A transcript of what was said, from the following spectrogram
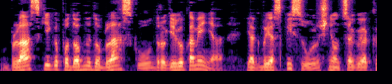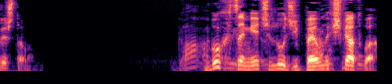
blask jego podobny do blasku drogiego kamienia, jakby jaspisu lśniącego jak kryształ. Bóg chce mieć ludzi pełnych światła.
